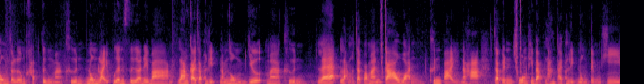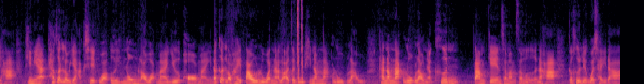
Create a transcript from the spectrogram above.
นมจะเริ่มคัดตึงมากขึ้น นมไหลเปื้อนเสื้อได้บ้าง ร่างกายจะผลิตน้ำนมเยอะมากขึ้น และหลังจากประมาณ 9 วัน ขึ้นไปนะคะ จะเป็นช่วงที่แบบร่างกายผลิตนมเต็มที่ค่ะ ทีเนี้ยถ้าเกิดเราอยากเช็คว่าเอ้ยนมเราอะมาเยอะพอไหม ถ้าเกิดเราให้เต้าล้วนอะเราอาจจะดูที่น้ำหนักลูกเรา ถ้าน้ำหนักลูกเราเนี่ยขึ้นตามเกณฑ์สม่ำเสมอนะคะ ก็คือเรียกว่าใช้ได้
